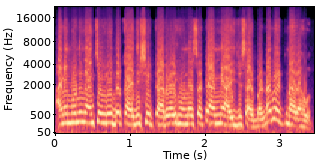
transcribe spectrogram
आणि म्हणून यांच्या विरुद्ध कायदेशीर कारवाई होण्यासाठी आम्ही आयजी साहेबांना भेटणार आहोत.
